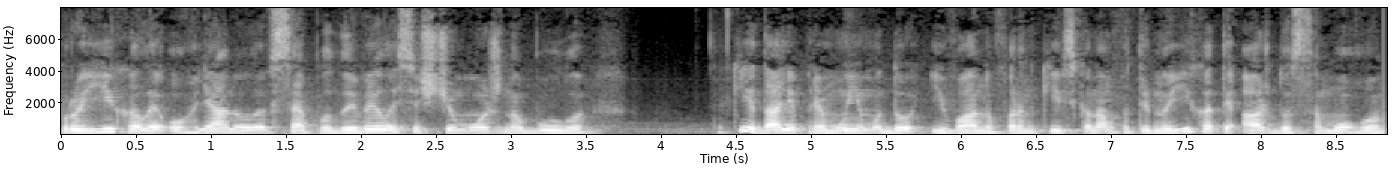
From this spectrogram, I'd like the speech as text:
проїхали, оглянули все, подивилися, що можна було. Так і далі прямуємо до Івано-Франківська. Нам потрібно їхати аж до самого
